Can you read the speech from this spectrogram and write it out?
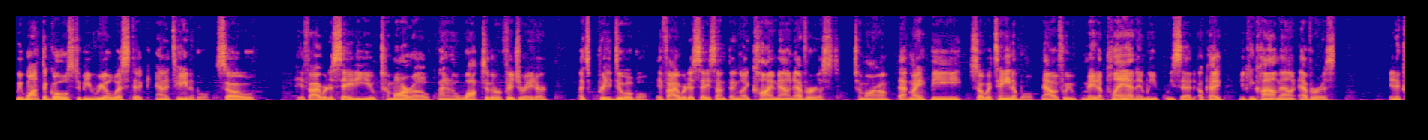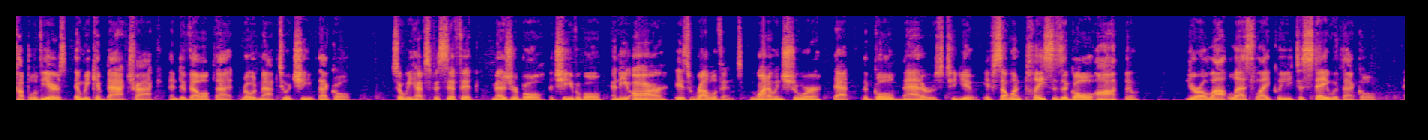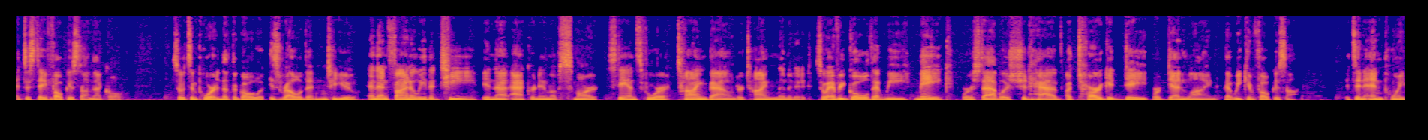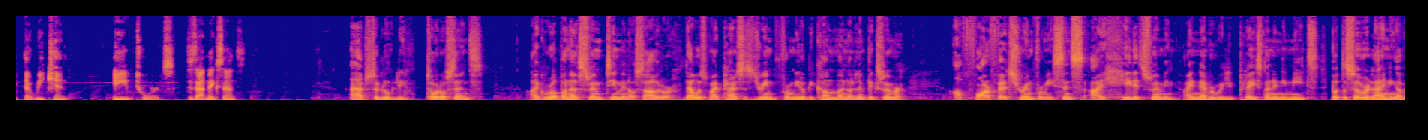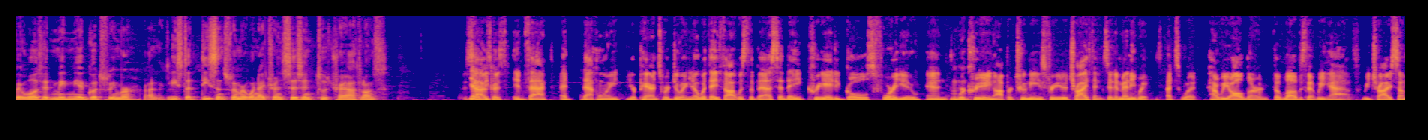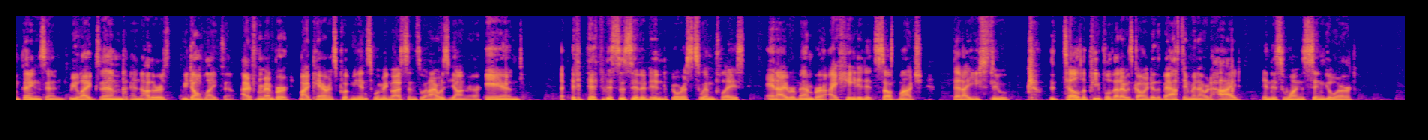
we want the goals to be realistic and attainable. So if I were to say to you tomorrow, I don't know, walk to the refrigerator, that's pretty doable. If I were to say something like climb Mount Everest tomorrow, that might be so attainable. Now, if we made a plan and we, we said, okay, you can climb Mount Everest in a couple of years, then we can backtrack and develop that roadmap to achieve that goal. So we have specific, measurable, achievable, and the R is relevant. We want to ensure that the goal matters to you. If someone places a goal on you, you're a lot less likely to stay with that goal and to stay focused on that goal. So it's important that the goal is relevant mm-hmm. to you. And then finally, the T in that acronym of SMART stands for time bound or time limited. So every goal that we make or establish should have a target date or deadline that we can focus on. It's an endpoint that we can aim towards. Does that make sense? Absolutely. Total sense. I grew up on a swim team in El Salvador. That was my parents' dream for me to become an Olympic swimmer a far-fetched dream for me since I hated swimming. I never really placed on any meets, but the silver lining of it was it made me a good swimmer, at least a decent swimmer when I transitioned to triathlons. Yeah, because in fact, at that point, your parents were doing, you know, what they thought was the best and they created goals for you and mm-hmm. were creating opportunities for you to try things. And in many ways, that's what, how we all learn the loves that we have. We try some things and we like them and others we don't like them. I remember my parents put me in swimming lessons when I was younger and this was in an indoor swim place. And I remember I hated it so much that I used to tell the people that I was going to the bathroom and I would hide in this one singular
